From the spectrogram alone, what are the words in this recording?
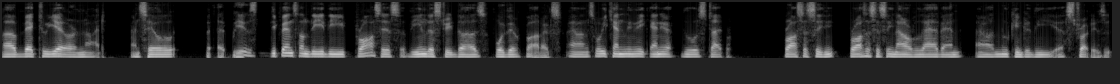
uh, bacteria or not. And so uh, it depends on the, the process the industry does for their products. And so we can mimic any of those type of processing processes in our lab and uh, look into the uh, strategy.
